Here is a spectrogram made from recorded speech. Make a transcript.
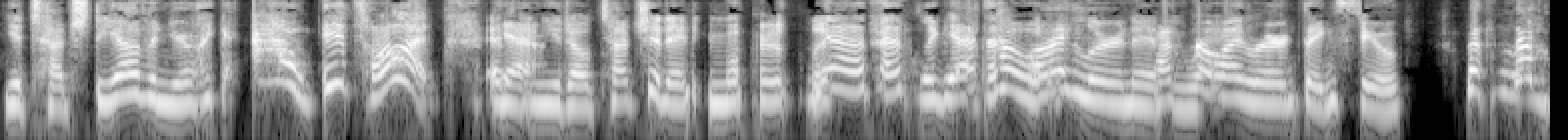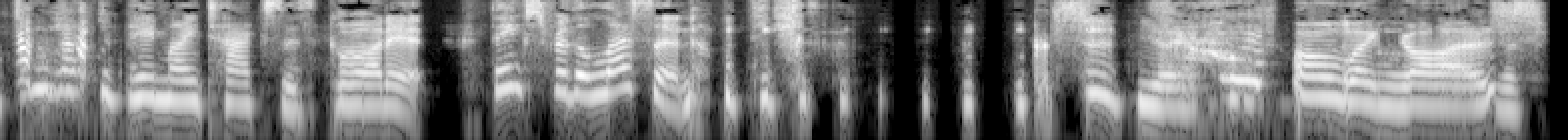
You touch the oven. You're like, ow, it's hot. And Yeah. then you don't touch it anymore. Yeah, that's, Like, that's how I learn it. That's how I learn things too. I do have to pay my taxes. Got it. Thanks for the lesson. yeah. Oh my gosh.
